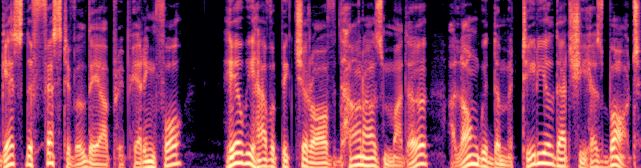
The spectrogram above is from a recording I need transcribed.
Guess the festival they are preparing for? Here we have a picture of Dhara's mother along with the material that she has bought.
